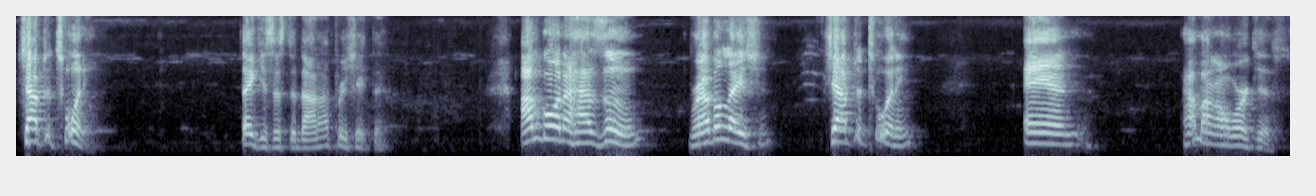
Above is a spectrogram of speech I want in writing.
chapter 20. Thank you, Sister Donna. I appreciate that. I'm going to Hazun, Revelation chapter 20. And how am I going to work this?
